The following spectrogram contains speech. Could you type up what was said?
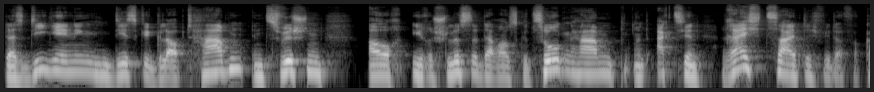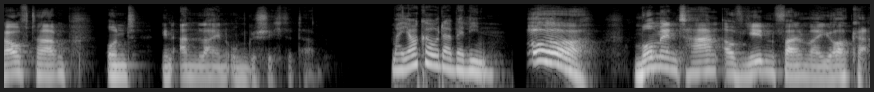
dass diejenigen, die es geglaubt haben, inzwischen auch ihre Schlüsse daraus gezogen haben und Aktien rechtzeitig wieder verkauft haben und in Anleihen umgeschichtet haben. Mallorca oder Berlin? Oh, momentan auf jeden Fall Mallorca.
